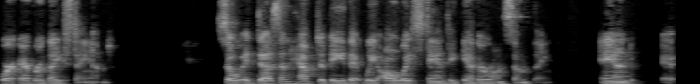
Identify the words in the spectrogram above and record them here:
wherever they stand. So it doesn't have to be that we always stand together on something. And if,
